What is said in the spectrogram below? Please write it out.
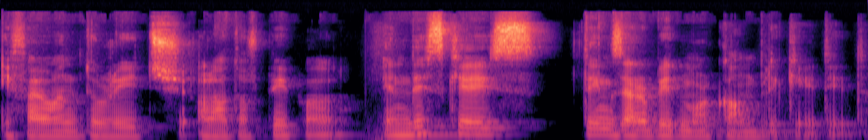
if I want to reach a lot of people? In this case, things are a bit more complicated.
